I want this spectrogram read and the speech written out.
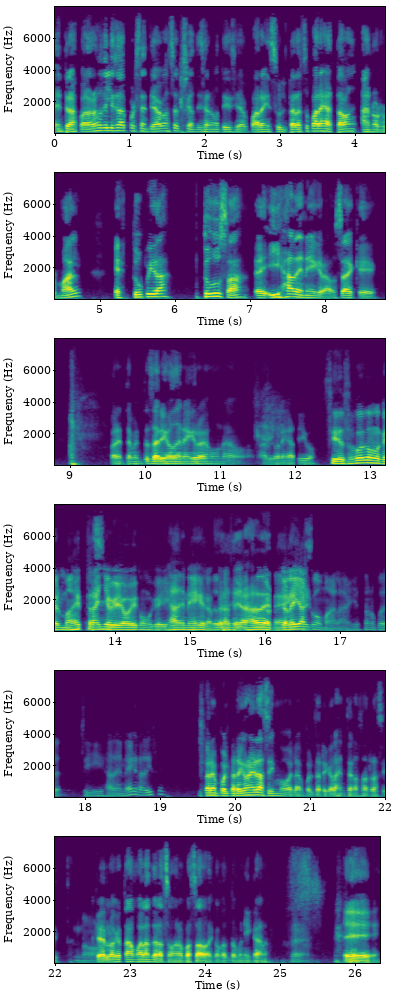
entre las palabras utilizadas por Santiago Concepción, dice la noticia, para insultar a su pareja estaban anormal, estúpida, tusa e hija de negra. O sea que aparentemente ser hijo de negro es una, algo negativo. Sí, eso fue como que el más extraño que yo vi, como que hija de negra. Espérate, hija de negra. yo leí algo mal ahí, esto no puede... Sí, hija de negra, dice. Pero en Puerto Rico no hay racismo, ¿verdad? En Puerto Rico la gente no son racistas. No. Que es lo que estábamos hablando la semana pasada con los dominicanos. Eh,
